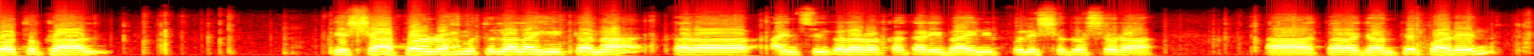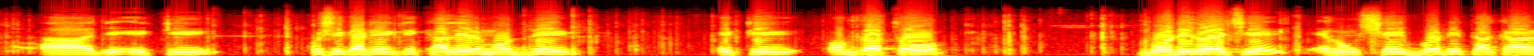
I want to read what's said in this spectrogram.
গতকাল যে শাহপান রহমতুল্লাহ আলাহি থানা তারা আইন শৃঙ্খলা রক্ষাকারী বাহিনীর পুলিশ সদস্যরা তারা জানতে পারেন যে একটি কুশিঘাটে একটি খালের মধ্যে একটি অজ্ঞাত বডি রয়েছে এবং সেই বডি থাকার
